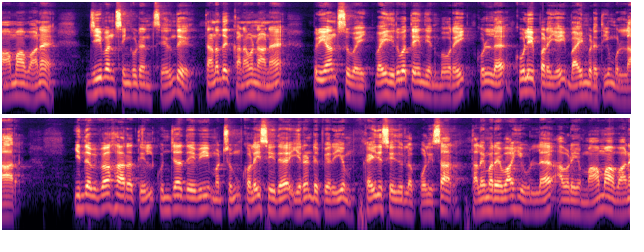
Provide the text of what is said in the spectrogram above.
மாமாவான ஜீவன் சிங்குடன் சேர்ந்து தனது கணவனான பிரியான்சுவை வயது இருபத்தைந்து என்பவரை கொல்ல கூலிப்படையை பயன்படுத்தியும் உள்ளார். இந்த விவகாரத்தில் குஞ்சாதேவி மற்றும் கொலை செய்த இரண்டு பேரையும் கைது செய்துள்ள போலீசார் தலைமறைவாகி உள்ள அவருடைய மாமாவான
